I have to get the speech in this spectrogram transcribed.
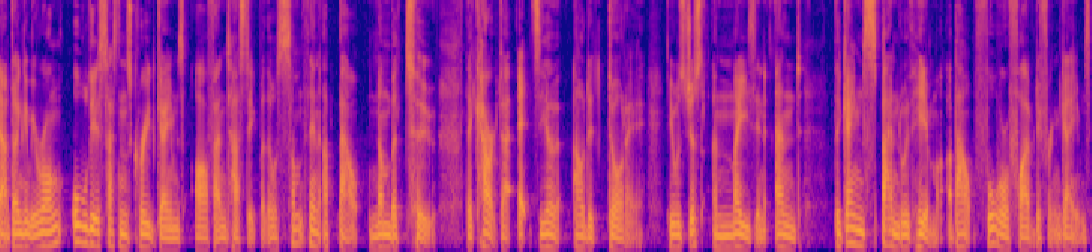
Now, don't get me wrong, all the Assassin's Creed games are fantastic, but there was something about number 2, the character Ezio Auditore. He was just amazing, and the game spanned with him about four or five different games,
